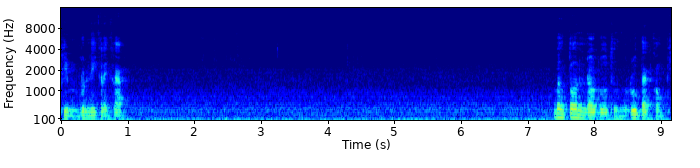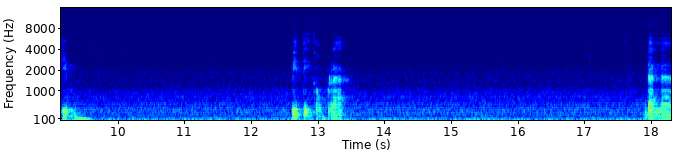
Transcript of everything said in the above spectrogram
พิมพ์รุ่นนี้กันเลยครับ เบื้องต้นเราดูถึงรูปแบบของพิมพ์ มิติของพระ ด้านหน้า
